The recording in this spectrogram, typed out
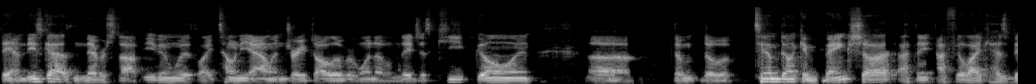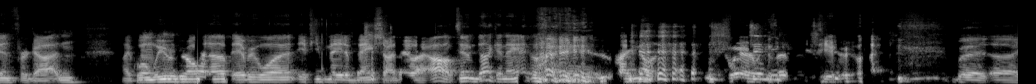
damn, these guys never stop. Even with like Tony Allen draped all over one of them, they just keep going. Uh, the the Tim Duncan bank shot, I think I feel like has been forgotten. Like when we were growing up, everyone, if you made a bank shot, they're like, "Oh, Tim Duncan, ain't it?" like, no, swear because that's easier. but uh,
